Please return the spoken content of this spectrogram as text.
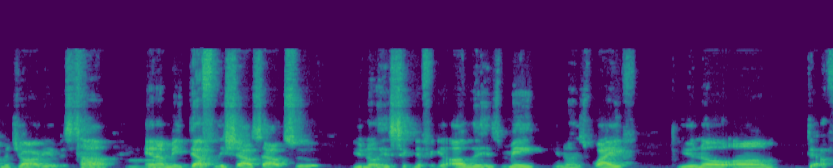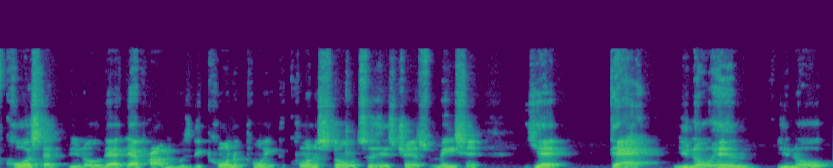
majority of his time. Mm-hmm. And I mean, definitely shouts out to, you know, his significant other, his mate, you know, his wife, you know, um, of course that, you know, that that probably was the corner point, the cornerstone to his transformation. Yet that, you know, him, you know,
